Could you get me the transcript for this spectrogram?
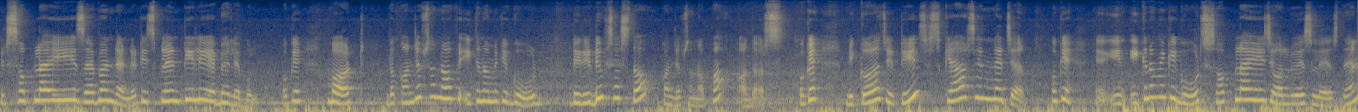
its supply is abundant it is plentifully available okay. But the consumption of economic good it reduces the consumption of others okay? Because it is scarce in nature okay? In economic goods supply is always less than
